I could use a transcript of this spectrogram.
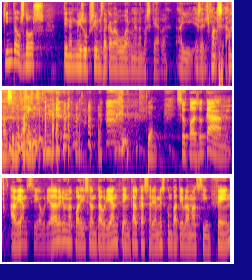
quin dels dos tenen més opcions d'acabar governant amb Esquerra? Ai, és a dir, amb el, amb el Sinn Féin. Tian. Suposo que, aviam, si hauria d'haver una coalició en teoria, entenc que el que seria més compatible amb el Sinn Féin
